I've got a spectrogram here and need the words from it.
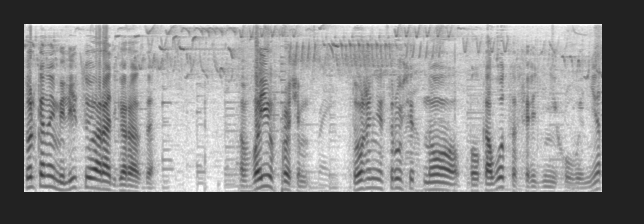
только на милицию орать гораздо. В бою, впрочем, тоже не струсит, но полководца среди них, увы, нет.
